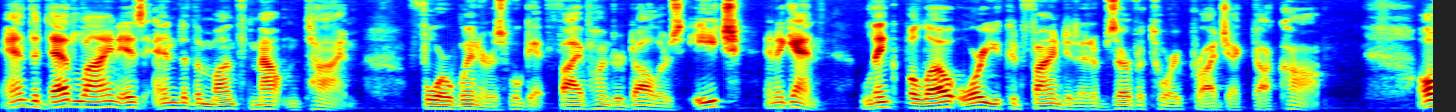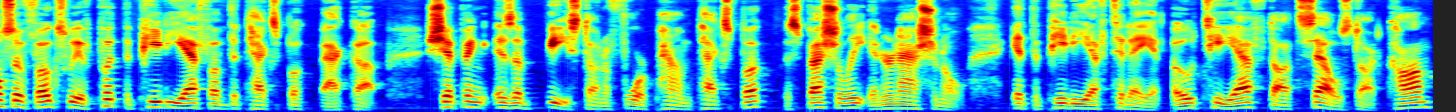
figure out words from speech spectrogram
and the deadline is end of the month mountain time. Four winners will get $500 each, and again, link below, or you could find it at observatoryproject.com. Also, folks, we have put the PDF of the textbook back up. Shipping is a beast on a four pound textbook, especially international. Get the PDF today at otf.selz.com,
